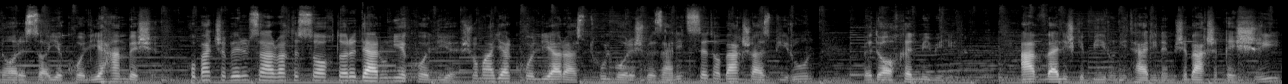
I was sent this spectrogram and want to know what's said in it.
نارسایی کلیه هم بشه. خب بچه بریم سر وقت ساختار درونی کلیه. شما اگر کلیه رو از طول برش بزنید سه تا بخش از بیرون به داخل می‌بینید. اولیش که بیرونی ترینه میشه بخش قشری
